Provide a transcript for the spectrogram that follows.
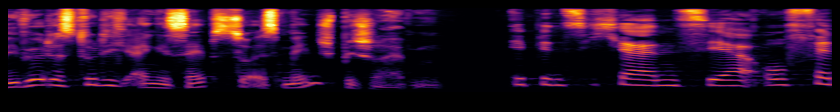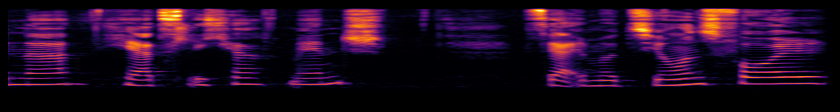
Wie würdest du dich eigentlich selbst so als Mensch beschreiben? Ich bin sicher ein sehr offener, herzlicher Mensch, sehr emotionsvoll,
